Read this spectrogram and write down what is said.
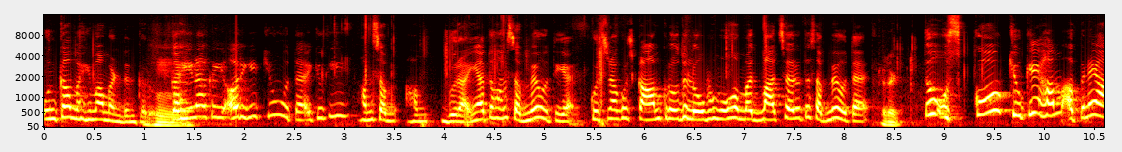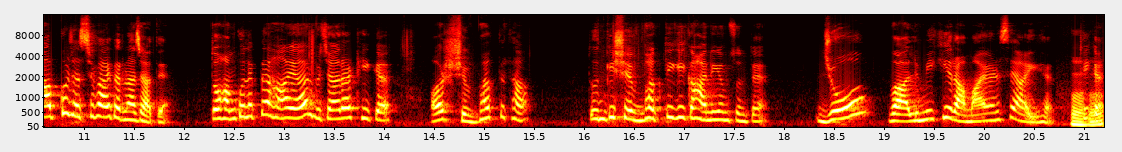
उनका महिमा मंडन करो। हम्म। कहीं ना कहीं और ये क्यों होता है? क्योंकि हम सब हम बुराइयाँ तो हम सब में होती है। कुछ ना कुछ काम क्रोध लोभ मोह मद मात्सर्य तो सब में होता है। करेक्ट तो उसको क्योंकि हम अपने आप को जस्टिफाई करना चाहते हैं तो हमको लगता है हाँ यार बेचारा ठीक है। और शिव भक्त था तो उनकी शिव भक्ति की कहानी हम सुनते हैं जो वाल्मीकि रामायण से आई है। ठीक है?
